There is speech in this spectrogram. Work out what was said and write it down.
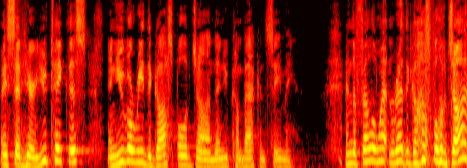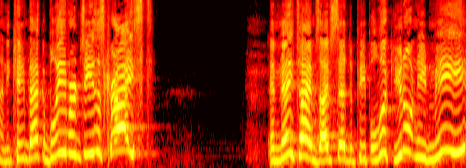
And he said, Here, you take this and you go read the Gospel of John, then you come back and see me. And the fellow went and read the Gospel of John, and he came back a believer in Jesus Christ. And many times I've said to people, look, you don't need me.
